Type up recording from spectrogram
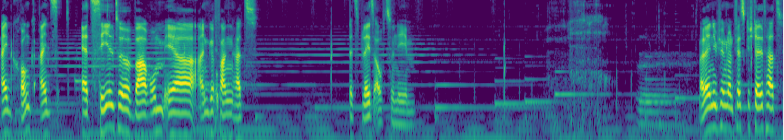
ein Kronk einst erzählte, warum er angefangen hat, Let's Plays aufzunehmen. Weil er nämlich irgendwann festgestellt hat,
